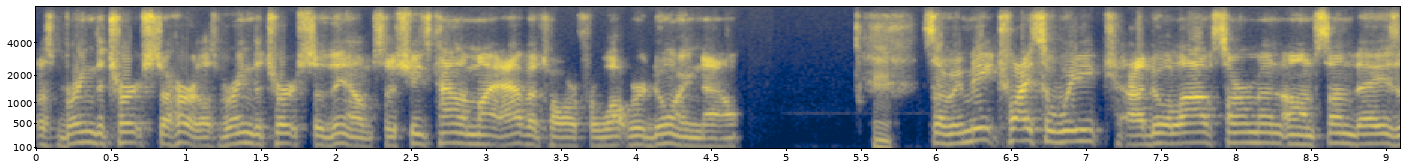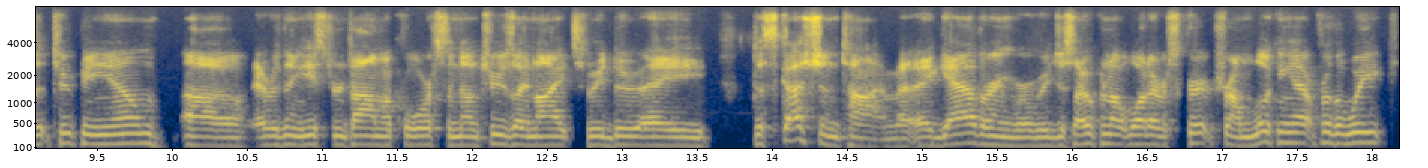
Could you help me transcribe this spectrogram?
let's bring the church to her. Let's bring the church to them. So she's kind of my avatar for what we're doing now. Hmm. So we meet twice a week. I do a live sermon on Sundays at 2 p.m., uh, everything Eastern time, of course. And on Tuesday nights, we do a discussion time, a, a gathering where we just open up whatever scripture I'm looking at for the week.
